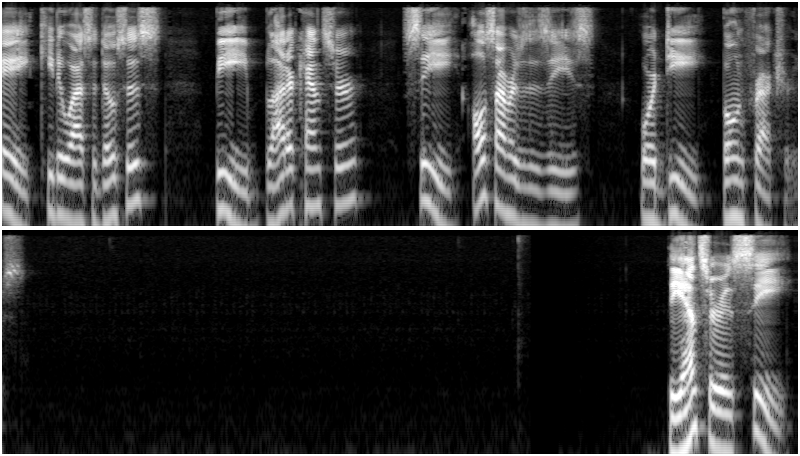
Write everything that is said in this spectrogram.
A. Ketoacidosis, B. Bladder cancer, C. Alzheimer's disease, or D. Bone fractures. The answer is C.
